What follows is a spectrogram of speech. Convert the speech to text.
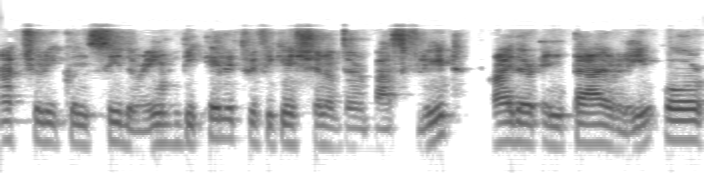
actually considering the electrification of their bus fleet, either entirely or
